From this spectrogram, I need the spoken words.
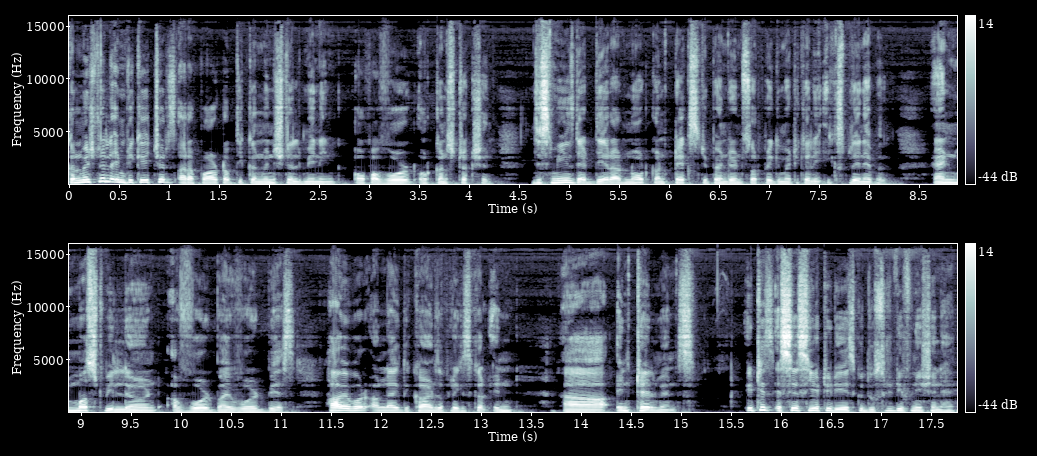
Conventional implicatures are a part of the conventional meaning of a word or construction This means that they are not context dependent or pragmatically explainable. and must be learned a word by word base. However, unlike the kinds of lexical in, uh, entailments, it is associated ये इसकी दूसरी definition है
